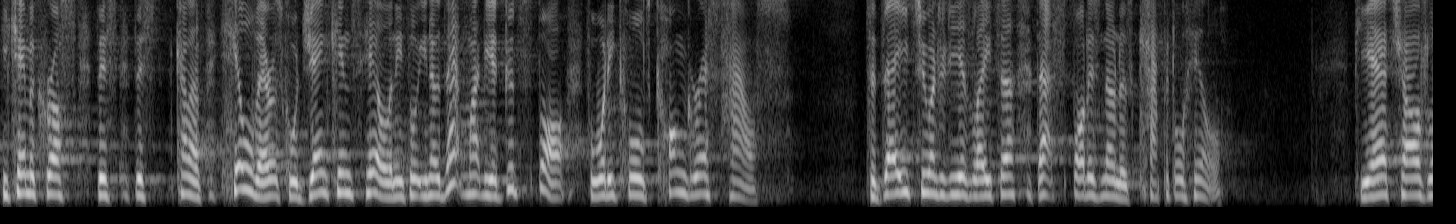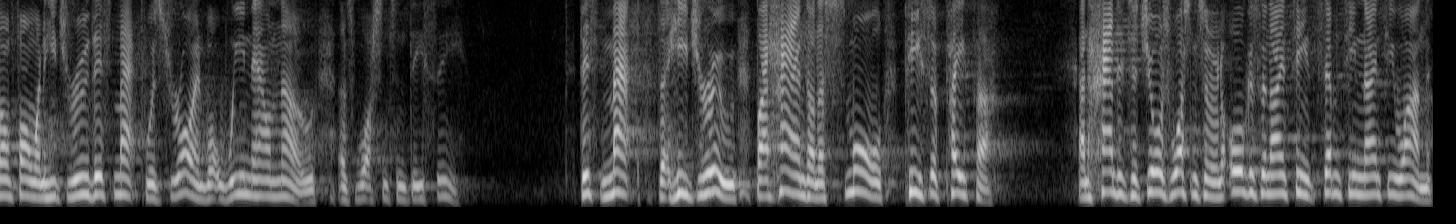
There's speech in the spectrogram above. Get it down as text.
he came across this, this kind of hill there. It's called Jenkins Hill. And he thought, you know, that might be a good spot for what he called Congress House. Today, 200 years later, that spot is known as Capitol Hill. Pierre Charles L'Enfant, when he drew this map, was drawing what we now know as Washington, D.C. This map that he drew by hand on a small piece of paper and handed to George Washington on August the 19th, 1791.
